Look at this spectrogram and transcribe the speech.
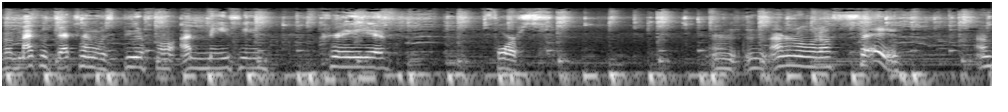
But Michael Jackson was beautiful, amazing, creative force. And, and I don't know what else to say. I'm,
